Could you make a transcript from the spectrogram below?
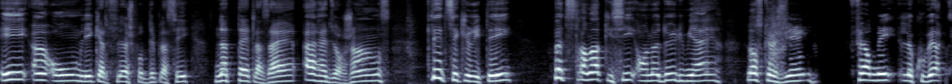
et un home, les quatre flèches pour déplacer notre tête laser, arrêt d'urgence, clé de sécurité, Petite remarque ici, on a deux lumières. Lorsque je viens fermer le couvercle,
